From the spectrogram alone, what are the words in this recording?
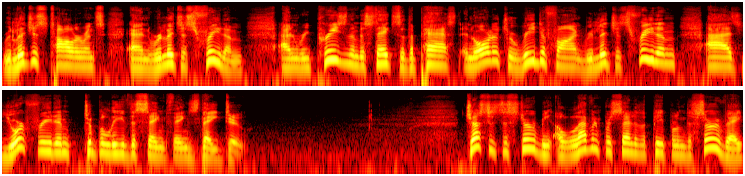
religious tolerance, and religious freedom, and reprising the mistakes of the past in order to redefine religious freedom as your freedom to believe the same things they do. Just as disturbing, 11% of the people in the survey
